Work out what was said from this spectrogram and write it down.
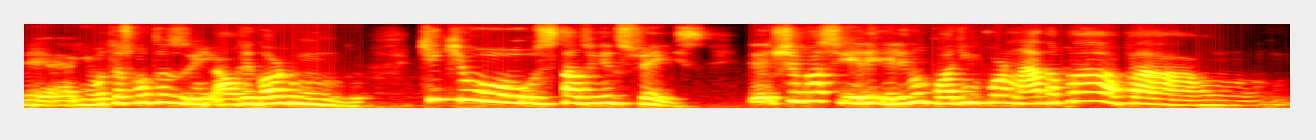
É, em outras contas ao redor do mundo. O que, que o, os Estados Unidos fez? Ele chegou assim, ele, ele não pode impor nada para um,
